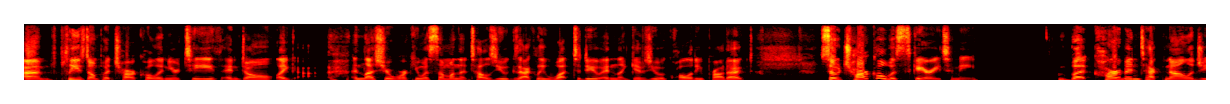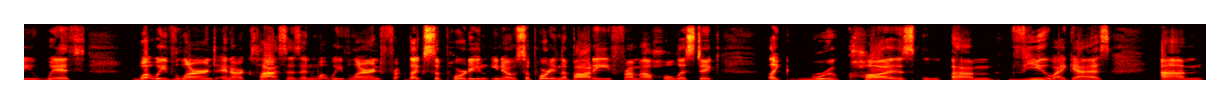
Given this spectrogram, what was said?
um, please don't put charcoal in your teeth, and don't like unless you're working with someone that tells you exactly what to do and like gives you a quality product. So charcoal was scary to me. But carbon technology with what we've learned in our classes and what we've learned from like supporting, you know, supporting the body from a holistic like root cause um view, I guess, um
